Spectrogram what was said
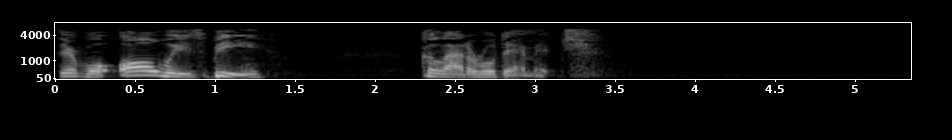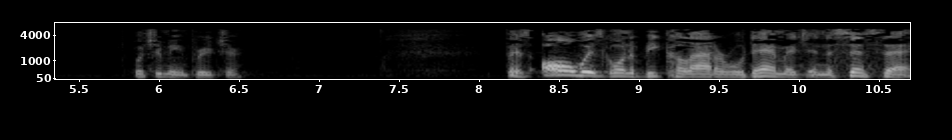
there will always be collateral damage. What you mean, preacher? There's always going to be collateral damage in the sense that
